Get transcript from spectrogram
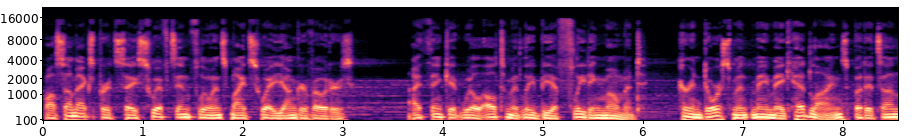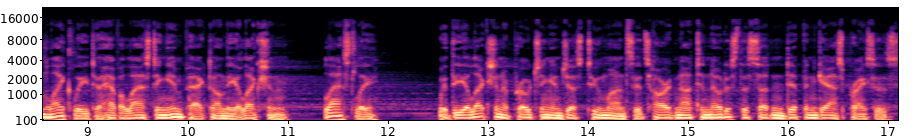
While some experts say Swift's influence might sway younger voters, I think it will ultimately be a fleeting moment. Her endorsement may make headlines, but it's unlikely to have a lasting impact on the election. Lastly, with the election approaching in just two months, it's hard not to notice the sudden dip in gas prices.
